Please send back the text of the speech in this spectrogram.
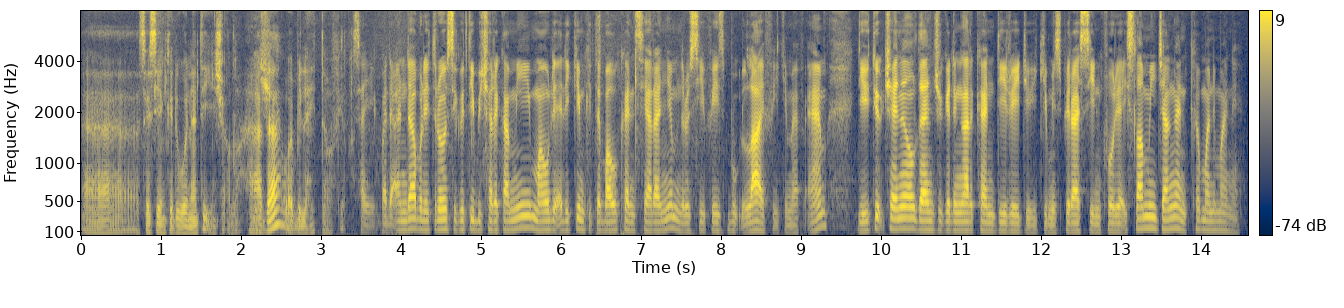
uh, sesi yang kedua nanti insya-Allah. Hada wabillahi taufiq. Saya kepada anda boleh terus ikuti bicara kami Maulid Adikim kita bawakan siarannya menerusi Facebook Live Ikim FM, di YouTube channel dan juga dengarkan di radio Ikim Inspirasi Inforia Islami. Jangan ke mana-mana.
